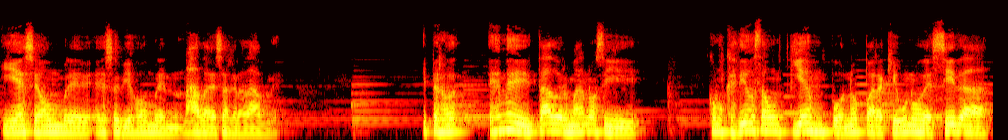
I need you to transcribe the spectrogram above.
y ese hombre, ese viejo hombre, nada es agradable. Y pero he meditado, hermanos, y como que Dios da un tiempo, ¿no? Para que uno decida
